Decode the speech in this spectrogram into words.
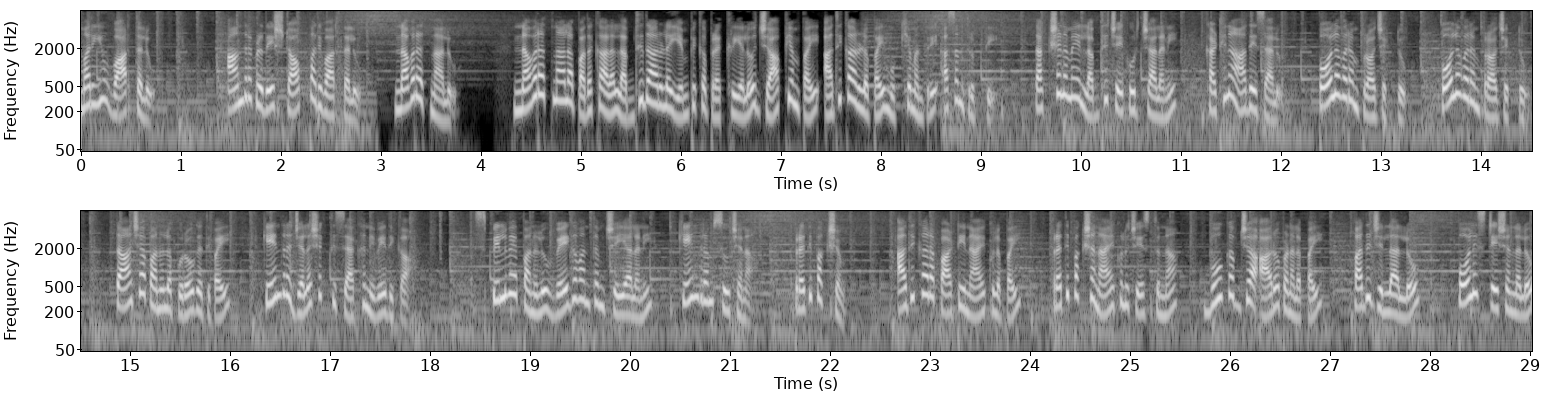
మరియు వార్తలు. ఆంధ్రప్రదేశ్ టాప్ పది వార్తలు. నవరత్నాలు. నవరత్నాల పథకాల లబ్ధిదారుల ఎంపిక ప్రక్రియలో జాప్యంపై అధికారులపై ముఖ్యమంత్రి అసంతృప్తి. తక్షణమే లబ్ధి చేకూర్చాలని కఠిన ఆదేశాలు. పోలవరం ప్రాజెక్టు పోలవరం ప్రాజెక్టు తాజా పనుల పురోగతిపై కేంద్ర జలశక్తి శాఖ నివేదిక. స్పిల్వే పనులు వేగవంతం చేయాలని కేంద్రం సూచన. ప్రతిపక్షం అధికార పార్టీ నాయకులపై ప్రతిపక్ష నాయకులు చేస్తున్న భూకబ్జా ఆరోపణలపై పది జిల్లాల్లో పోలీస్ స్టేషన్లలో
